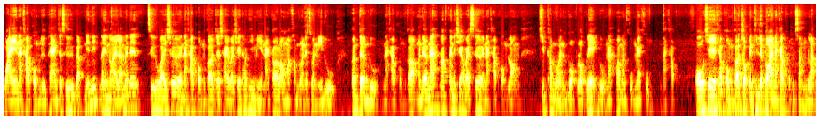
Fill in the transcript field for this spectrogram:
ไว้นะครับผมหรือแพงจะซื้อแบบนิดๆหน่อยๆ แล้วไม่ได้ซื้อไวเชอร์นะครับผมก็จะใช้ไวเชอร์เท่าที่มีนะก็ลองมาคำนวณในส่วนนี้ดูเพิ่มเติมดูนะครับผมก็เหมือนเดิมนะ not financial advisor นะครับผมลองคิดคำนวณบวกลบเลขดูนะว่ามันคุ้มไม่คุ้มนะครับ โอเคครับผมก็จบเป็นที่เรียบร้อยนะครับผมสำหรับ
